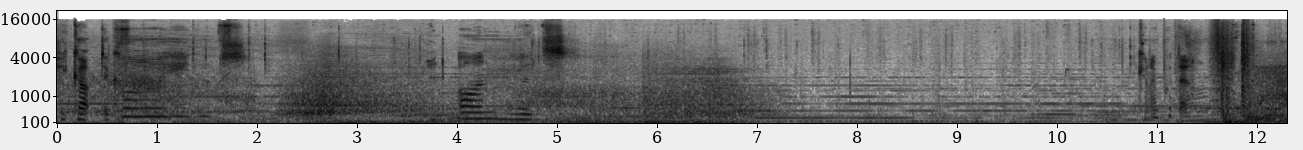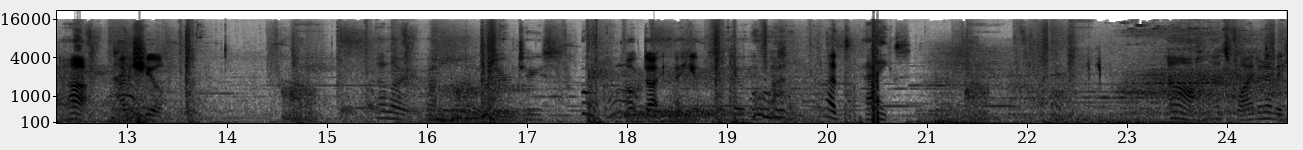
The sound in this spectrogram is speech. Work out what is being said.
Pick up the coins. Onwards. Can I put that on? Aha! I have a shield. Hello, Vatslor Tooth. Oh, die. I heal, heal, heal. Ah, God's face. Oh, that's why I don't have a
